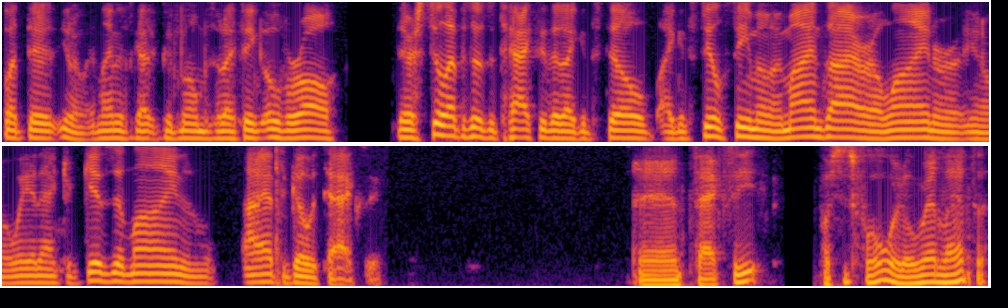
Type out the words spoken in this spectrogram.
But they're, you know, Atlanta's got good moments. But I think overall, there are still episodes of Taxi that I can still, I can still see in my mind's eye, or a line, or you know, a way an actor gives a line, and I have to go with Taxi. And Taxi pushes forward over Atlanta.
